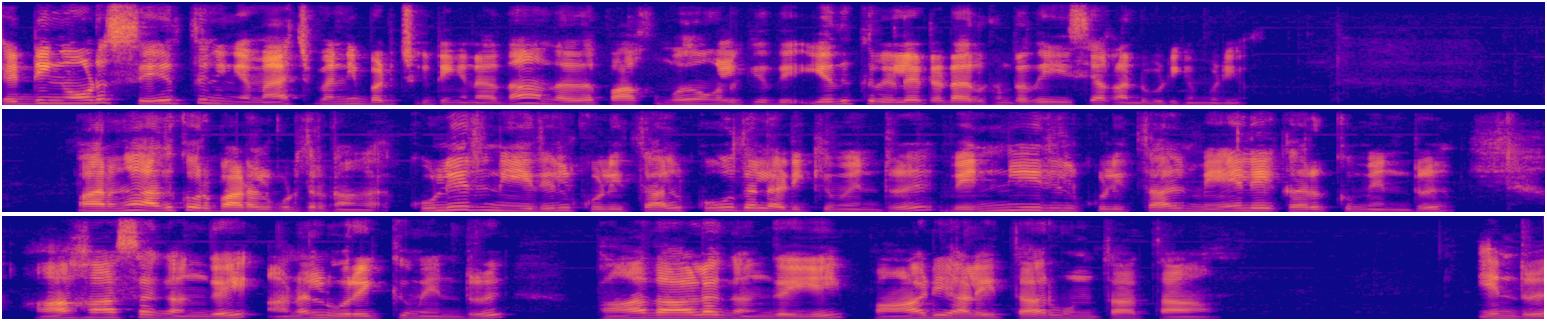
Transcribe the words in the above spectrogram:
ஹெட்டிங்கோட சேர்த்து நீங்கள் மேட்ச் பண்ணி படிச்சுக்கிட்டிங்கன்னா தான், அந்த இதை பார்க்கும்போது உங்களுக்கு இது எதுக்கு ரிலேட்டடாக இருக்குன்றத ஈஸியாக கண்டுபிடிக்க முடியும். பாருங்க, அதுக்கு ஒரு பாடல் கொடுத்துருக்காங்க "குளிர் நீரில் குளித்தால் கூதல் அடிக்குமென்று, வெந்நீரில் குளித்தால் மேலே கருக்குமென்று, ஆகாச கங்கை அனல் உரைக்கும் என்று பாதாள கங்கையை பாடி அழைத்தார் உன் தாத்தா" என்று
